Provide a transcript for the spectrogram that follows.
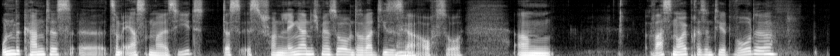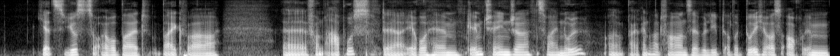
Unbekanntes äh, zum ersten Mal sieht. Das ist schon länger nicht mehr so und das war dieses mhm. Jahr auch so. Ähm, was neu präsentiert wurde, jetzt just zur Eurobike Bike war äh, von Abus, der Aerohelm Game Changer 2.0, äh, bei Rennradfahrern sehr beliebt, aber durchaus auch im,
